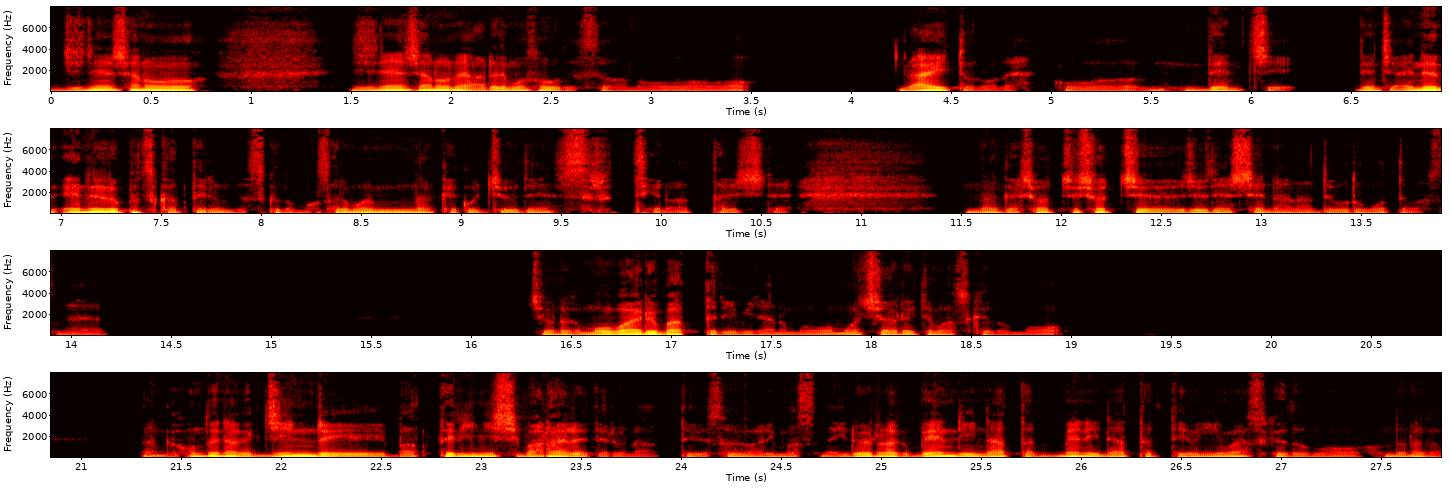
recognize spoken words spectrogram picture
自転車の、自転車のね、あれでもそうですよ。あのー、ライトのね、こう、電池、電池 N, N ループ使ってるんですけども、それもなんか結構充電するっていうのあったりして、なんかしょっちゅうしょっちゅう充電してんななんてこと思ってますね。一応なんかモバイルバッテリーみたいなのも持ち歩いてますけども、なんか本当になんか人類バッテリーに縛られてるなっていう、そういうのありますね。いろいろなんか便利になった、便利になったっていうふうに言いますけども、本当なんか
